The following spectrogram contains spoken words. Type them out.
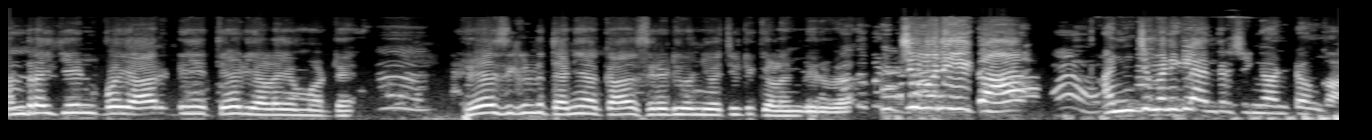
அன்றைக்குன்னு போய் யார்கிட்டையும் தேடி அலைய மாட்டேன். ரேஸுக்குன்னு தனியா காசு ரெடி பண்ணி வச்சுட்டு கிளம்பிடுவேன் அஞ்சு மணிக்குக்கா? அஞ்சு மணிக்குல எந்திரிச்சிங்க வந்துட்டோம்க்கா.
